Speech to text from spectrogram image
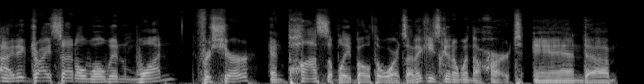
I think Draisaitl will win one for sure, and possibly both awards. I think he's going to win the Hart, and um,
